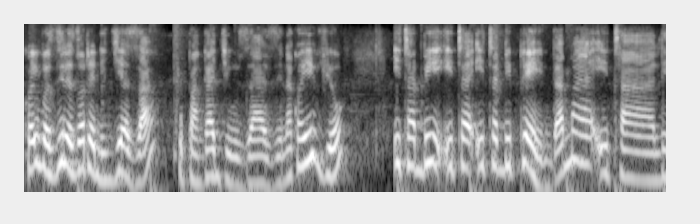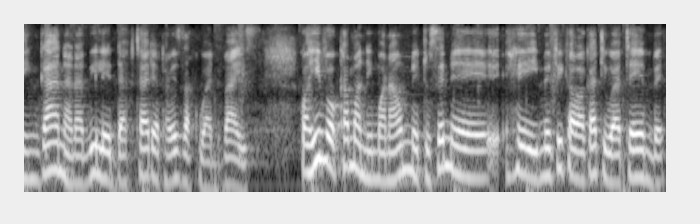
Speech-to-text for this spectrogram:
kwa hivyo zile zote ni njia za upangaji uzazi. Na kwa hivyo itabi, ita, ita depend ama italingana na vile daktari ataweza kuadvise. Kwa hivyo kama ni mwanaume tuseme hey, imefika wakati wa tembe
